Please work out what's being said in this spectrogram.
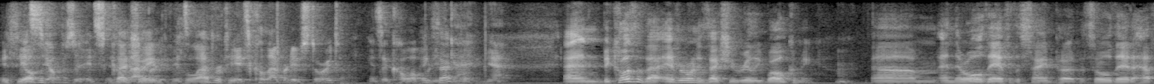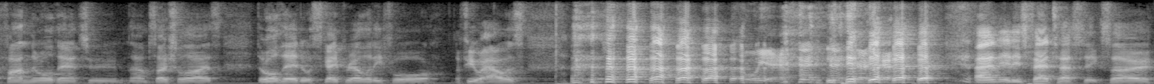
It's the opposite. opposite. It's, It's actually collaborative. It's, collaborative. it's collaborative storytelling. It's a cooperative Exactly. game. Yeah. And because of that, everyone is actually really welcoming. Um, and they're all there for the same purpose. They're all there to have fun. They're all there to um, socialize. They're all there to escape reality for a few hours. Oh yeah. and it is fantastic. So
